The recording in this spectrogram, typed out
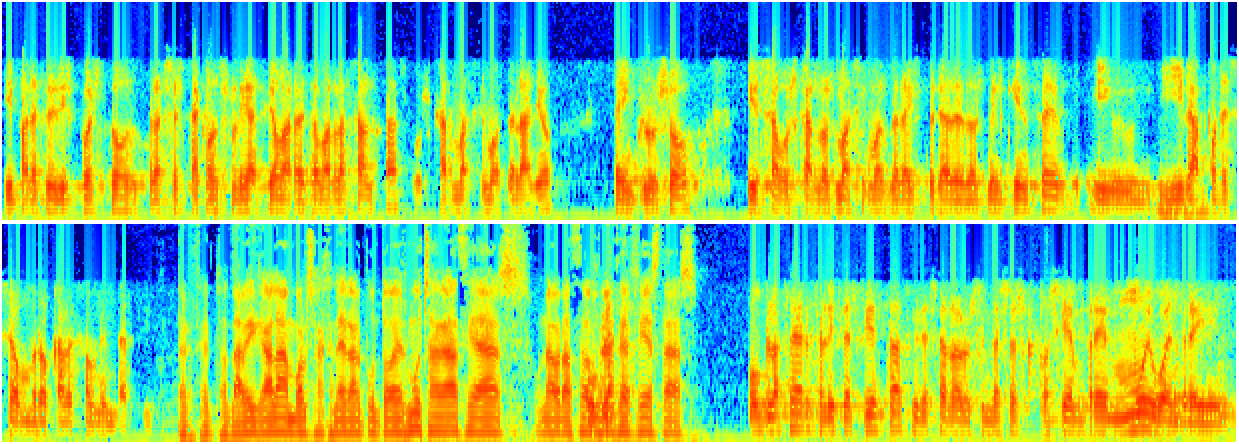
y parece dispuesto, tras esta consolidación, a retomar las alzas, buscar máximos del año e incluso irse a buscar los máximos de la historia de 2015 y, ir a por ese hombro cabeza un invertido. Perfecto. David Galán, bolsageneral.es. Muchas gracias. Un abrazo. felices fiestas. Un placer, felices fiestas y desear a los inversores, como siempre, muy buen trading.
